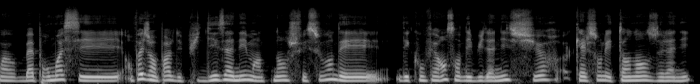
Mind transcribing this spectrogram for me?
Waouh, bah pour moi, c'est. En fait, j'en parle depuis des années maintenant. Je fais souvent des, conférences en début d'année sur quelles sont les tendances de l'année.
